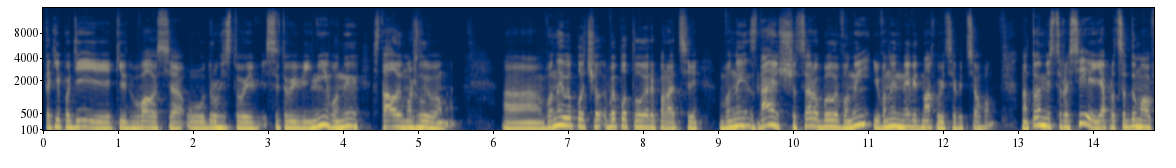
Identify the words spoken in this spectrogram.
такі події, які відбувалися у Другій світовій війні, вони стали можливими. Вони виплатили репарації, вони знають, що це робили вони, і вони не відмахуються від цього. Натомість Росія, я про це думав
